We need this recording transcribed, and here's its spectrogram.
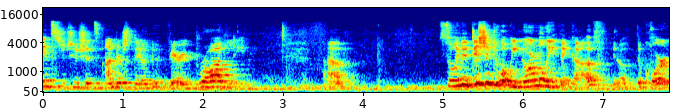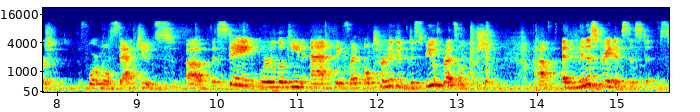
institutions understood very broadly. Um, so in addition to what we normally think of, you know, the court, the formal statutes of the state, we're looking at things like alternative dispute resolution, uh, administrative systems,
